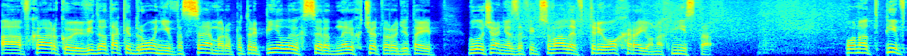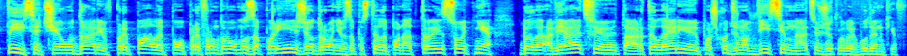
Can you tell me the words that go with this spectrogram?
А в Харкові від атаки дронів семеро потерпілих. Серед них четверо дітей. Влучання зафіксували в трьох районах міста. Понад пів тисячі ударів припали по прифронтовому Запоріжжю. Дронів запустили понад три сотні. Били авіацією та артилерією. Пошкоджено 18 житлових будинків.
